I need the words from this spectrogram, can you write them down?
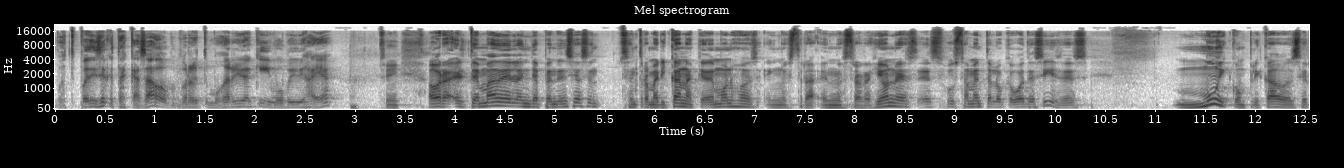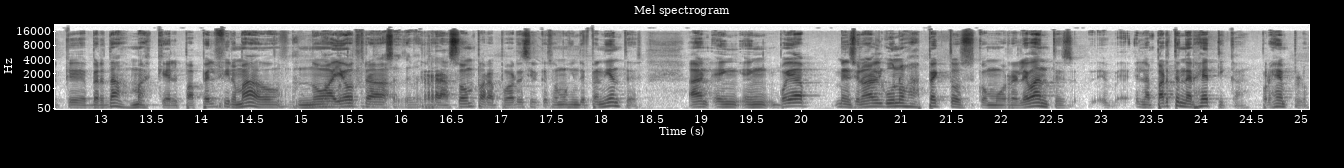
vos puedes decir que estás casado, pero tu mujer vive aquí y vos vivís allá. Sí. Ahora, el tema de la independencia centroamericana, quedémonos en nuestra, en nuestra región, es, es justamente lo que vos decís. Es muy complicado decir que es verdad, más que el papel firmado, no hay otra razón para poder decir que somos independientes. En, en, voy a mencionar algunos aspectos como relevantes. En la parte energética, por ejemplo,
